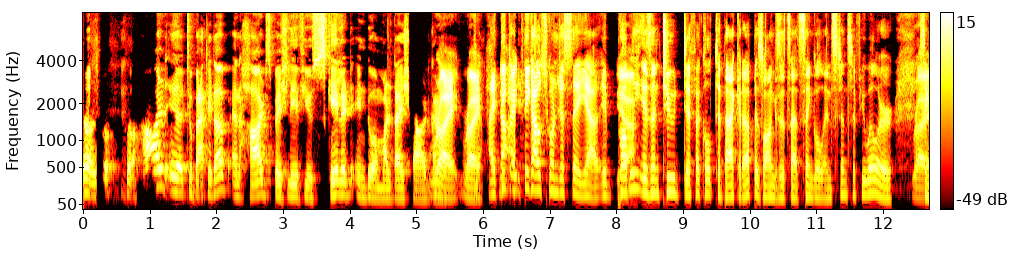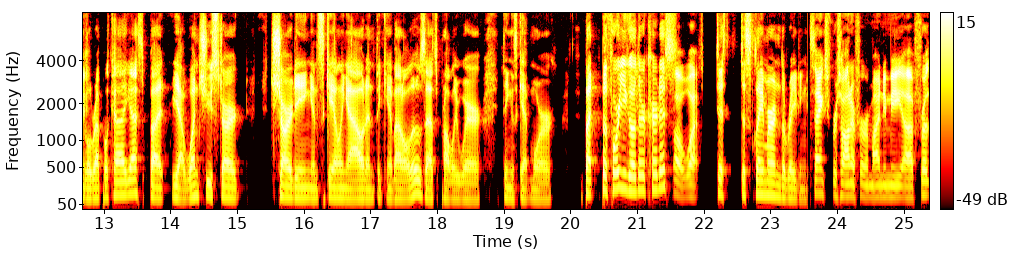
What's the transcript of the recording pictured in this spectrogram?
No, so, so hard uh, to back it up, and hard, especially if you scale it into a multi-shard. kind of- right, right. Yeah, I Now, think I, think I was going to just say, yeah, it Yeah. probably isn't too difficult to back it up as long as it's that single instance, if you will, or right. single replica, I guess. But yeah, once you start sharding and scaling out and thinking about all those, that's probably where things get more. But before you go there, Curtis, Oh, what? Dis- disclaimer and the rating. Thanks, Prasanna, for reminding me. Uh, for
